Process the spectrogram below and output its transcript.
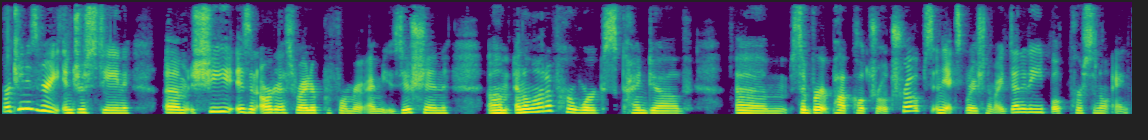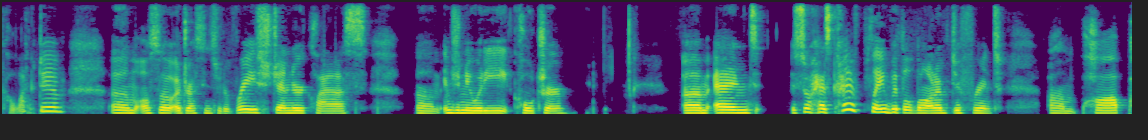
Martine is very interesting. Um, she is an artist, writer, performer, and musician, um, and a lot of her works kind of um, subvert pop cultural tropes in the exploration of identity, both personal and collective. Um, also addressing sort of race, gender, class, um, ingenuity, culture. Um, and so has kind of played with a lot of different um, pop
